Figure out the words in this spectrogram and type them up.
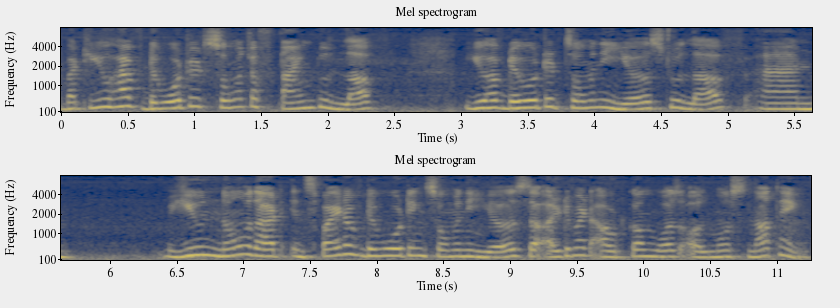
but you have devoted so much of time to love. You have devoted so many years to love. And you know that in spite of devoting so many years the ultimate outcome was almost nothing.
